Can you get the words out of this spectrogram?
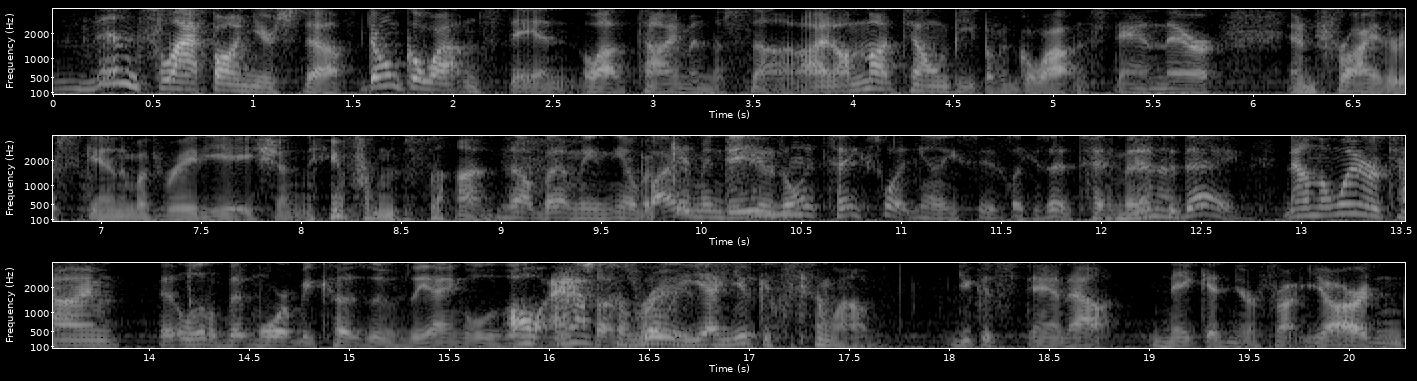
then slap on your stuff. Don't go out and stand a lot of time in the sun. I, am not telling people to go out and stand there and fry their skin with radiation from the sun. No, but I mean, you know, but vitamin D. It only takes what you know. You see, like you said, ten, 10 minutes, minutes, a day. Now in the wintertime, a little bit more because of the angle of the, oh, the absolutely. Yeah, you could. Well, you could stand out naked in your front yard and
